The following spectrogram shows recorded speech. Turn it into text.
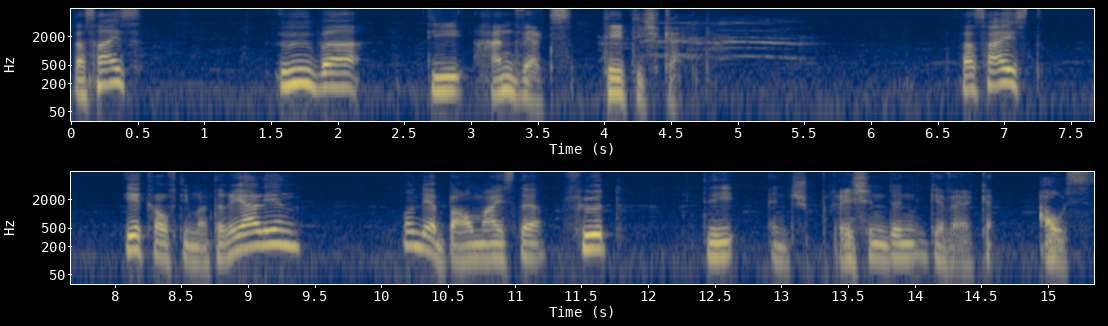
Das heißt, über die Handwerkstätigkeit. Das heißt, ihr kauft die Materialien und der Baumeister führt die entsprechenden Gewerke aus.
